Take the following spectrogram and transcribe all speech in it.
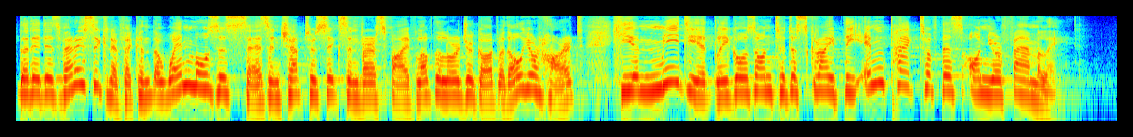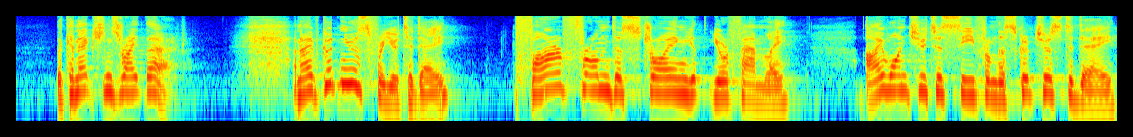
that it is very significant that when Moses says in chapter 6 and verse 5, Love the Lord your God with all your heart, he immediately goes on to describe the impact of this on your family. The connection's right there. And I have good news for you today. Far from destroying your family, I want you to see from the scriptures today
